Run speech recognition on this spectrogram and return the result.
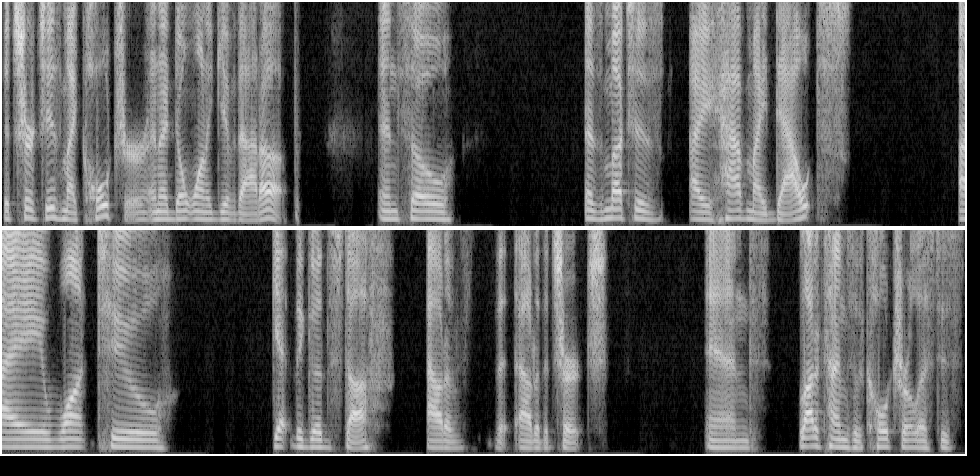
The church is my culture and I don't want to give that up. And so as much as I have my doubts, I want to get the good stuff out of the out of the church. And a lot of times the culturalist is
